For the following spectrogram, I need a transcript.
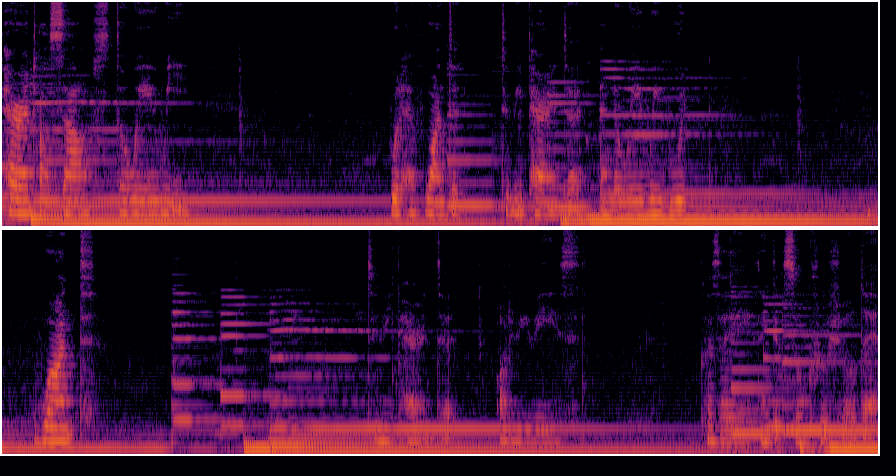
parent ourselves the way we would have wanted to be parented and the way we would want to be parented or to be raised. Because I think it's so crucial that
